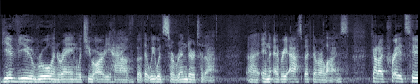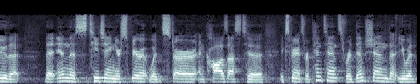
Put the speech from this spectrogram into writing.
give you rule and reign, which you already have, but that we would surrender to that uh, in every aspect of our lives. God, I pray too that, that in this teaching, your Spirit would stir and cause us to experience repentance, redemption, that you would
